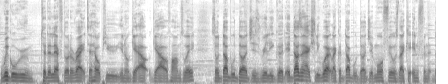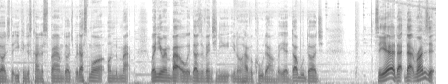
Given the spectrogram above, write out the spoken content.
wiggle room to the left or the right to help you you know get out get out of harm's way. So double dodge is really good. It doesn't actually work like a double dodge. It more feels like an infinite dodge that you can just kind of spam dodge but that's more on the map. When you're in battle it does eventually you know have a cooldown but yeah double dodge. So yeah that that runs it.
